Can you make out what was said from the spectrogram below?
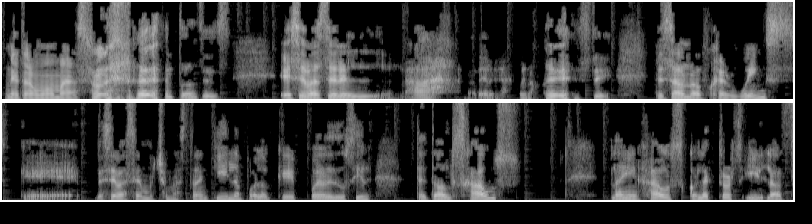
Me traumó más. Entonces, Ese va a ser el. Ah, la verga. Bueno, este. The Sound of Her Wings. Que ese va a ser mucho más tranquilo, por lo que puedo deducir. The Doll's House. Flying House, Collectors y Lost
